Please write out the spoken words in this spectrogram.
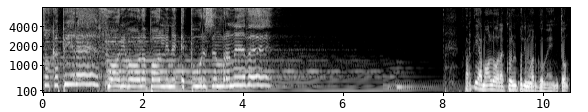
quello che non so capire Fuori vola polline eppure sembra neve Partiamo allora col primo argomento.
